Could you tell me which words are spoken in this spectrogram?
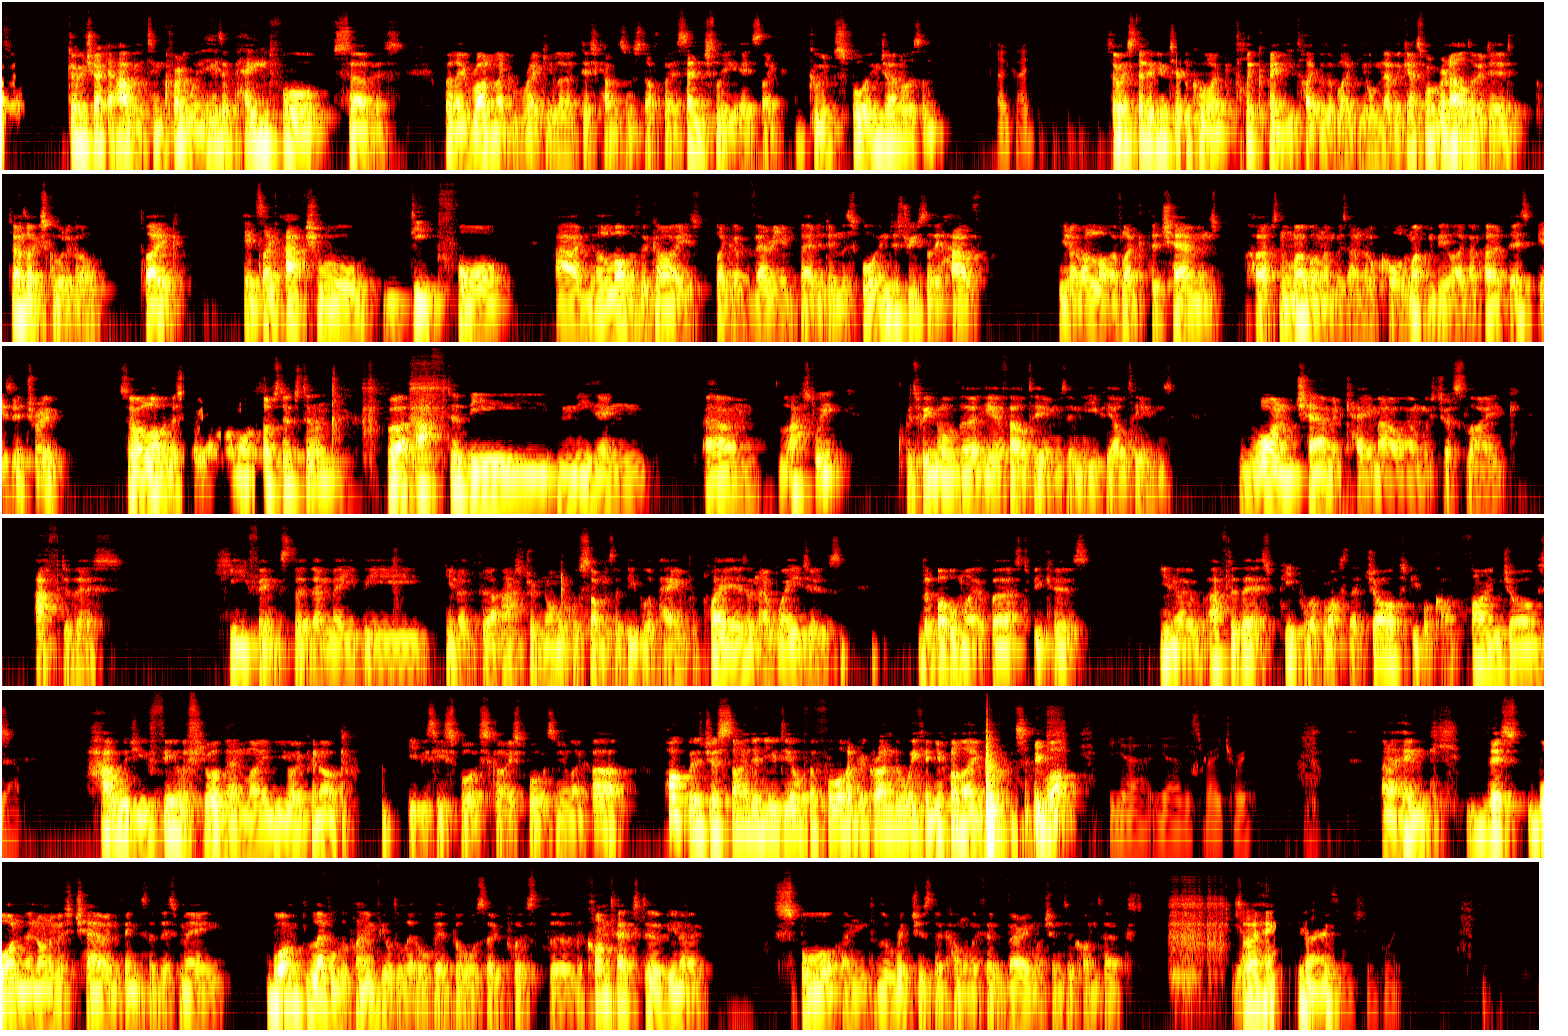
Go check it out. It's incredible. It is a paid for service, but they run like regular discounts and stuff. But essentially, it's like good sporting journalism. Okay. So instead of your typical like clickbaity titles of like you'll never guess what Ronaldo did, turns out he scored a goal. Like it's like actual deep thought, and a lot of the guys like are very embedded in the sport industry, so they have, you know, a lot of like the chairman's personal mobile numbers, and they'll call them up and be like, "I've heard this. Is it true?" So a lot of the stories a lot more substance to them. But after the meeting um, last week, between all the EFL teams and EPL teams, one chairman came out and was just like, after this, he thinks that there may be, you know, the astronomical sums that people are paying for players and their wages, the bubble might have burst because, you know, after this, people have lost their jobs, people can't find jobs. Yeah. How would you feel if you're then like, you open up BBC Sports, Sky Sports, and you're like, ah, Pogba's just signed a new deal for 400 grand a week, and you're like, sorry, what? Yeah, yeah, that's very true. And I think this one anonymous chairman thinks that this may one level the playing field a little bit, but also puts the, the context of you know sport and the riches that come with it very much into context. Yeah, So I think, you know, that's an interesting point.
